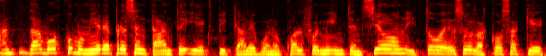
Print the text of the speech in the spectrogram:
Anda vos como mi representante y explicarles, bueno, cuál fue mi intención y todo eso, las cosas que,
